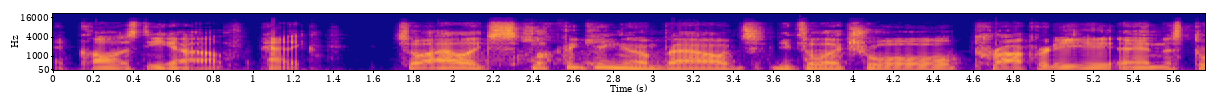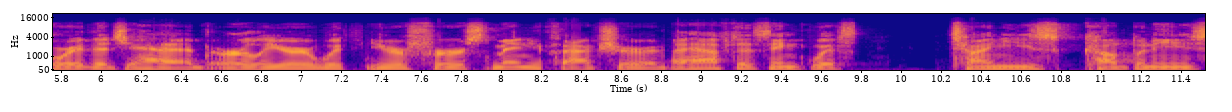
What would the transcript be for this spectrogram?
that caused the uh, panic. So, Alex, thinking about intellectual property and the story that you had earlier with your first manufacturer, I have to think with Chinese companies,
